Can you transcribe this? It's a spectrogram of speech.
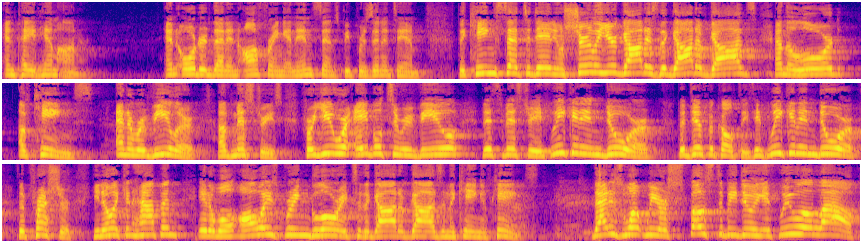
and paid him honor and ordered that an offering and incense be presented to him. The king said to Daniel, Surely your God is the God of gods and the Lord of kings and a revealer of mysteries. For you were able to reveal this mystery. If we can endure the difficulties, if we can endure the pressure, you know what can happen? It will always bring glory to the God of gods and the King of kings. That is what we are supposed to be doing. If we will allow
